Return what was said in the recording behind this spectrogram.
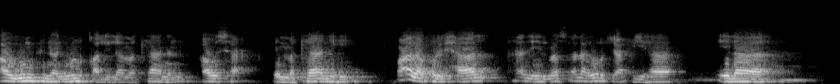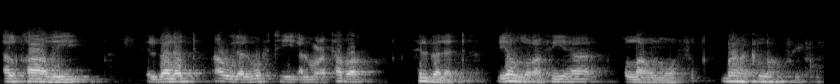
أو يمكن أن ينقل إلى مكان أوسع من مكانه. وعلى كل حال هذه المسألة يرجع فيها إلى القاضي في البلد أو إلى المفتي المعتبر في البلد لينظر فيها. والله الموفق. بارك الله فيكم.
